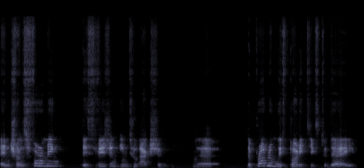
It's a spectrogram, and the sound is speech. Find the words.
and transforming this vision into action. Mm-hmm. Uh, the problem with politics today,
